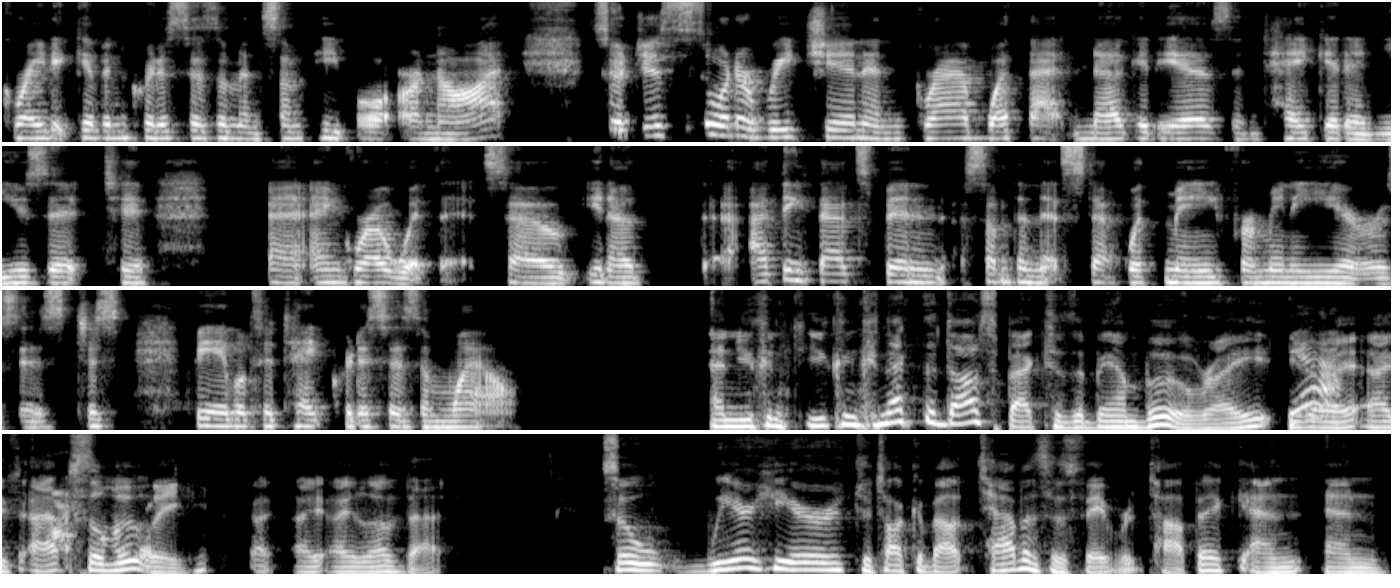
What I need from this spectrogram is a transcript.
great at giving criticism and some people are not. So just sort of reach in and grab what that nugget is and take it and use it to and grow with it. So, you know, I think that's been something that stuck with me for many years is just be able to take criticism well. And you can you can connect the dots back to the bamboo, right? Yeah, you know, I, I, absolutely. absolutely. I, I love that. So we're here to talk about Tabatha's favorite topic and and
